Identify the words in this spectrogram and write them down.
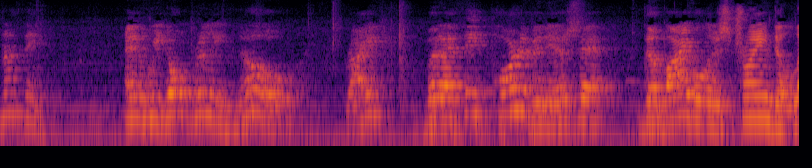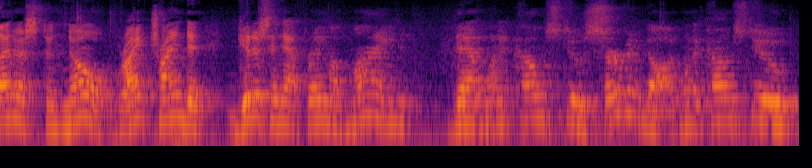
Nothing. And we don't really know right? But i think part of it is that the bible is trying to let us to know right? Trying to get us in that frame of mind that when it comes to serving God, when it comes to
